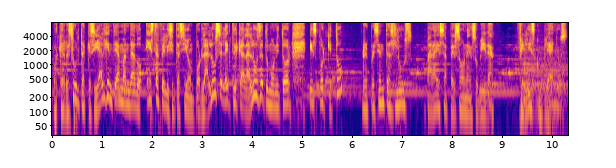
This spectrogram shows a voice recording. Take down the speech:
Porque resulta que si alguien te ha mandado esta felicitación por la luz eléctrica, la luz de tu monitor, es porque tú representas luz para esa persona en su vida. Feliz cumpleaños.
